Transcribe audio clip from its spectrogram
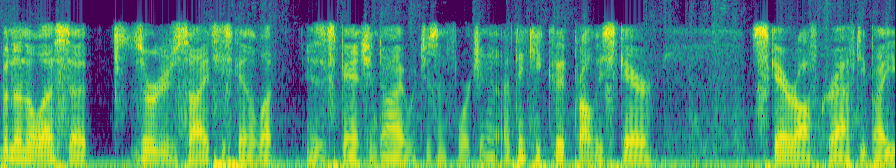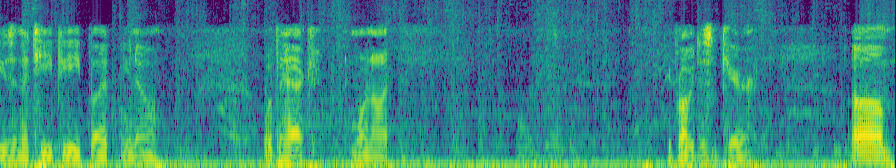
but nonetheless, uh, decides he's going to let his expansion die, which is unfortunate. I think he could probably scare scare off Crafty by using a TP, but you know, what the heck? Why not? He probably doesn't care. Um.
